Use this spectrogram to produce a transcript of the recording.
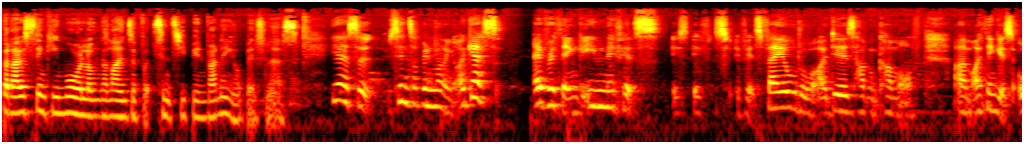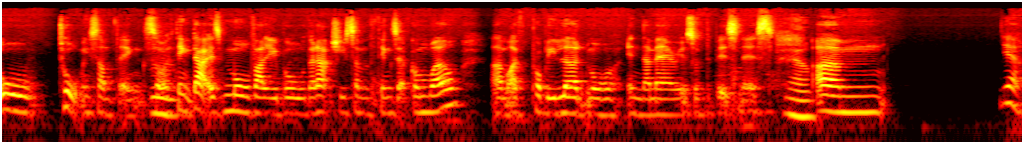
but I was thinking more along the lines of what since you've been running your business. Yeah, so since I've been running, I guess everything, even if it's, if it's, if it's failed or ideas haven't come off, um, I think it's all taught me something. So I think that is more valuable than actually some of the things that have gone well. Um, I've probably learned more in them areas of the business. Yeah. Um, yeah.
